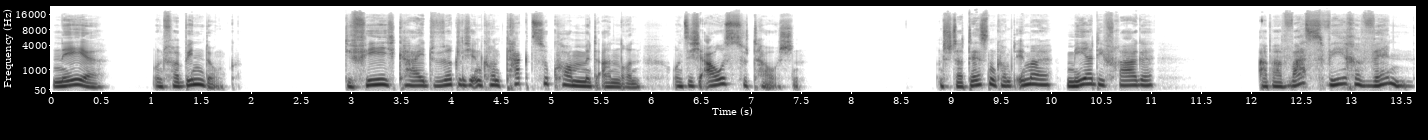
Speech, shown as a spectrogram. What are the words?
Nähe und Verbindung. Die Fähigkeit, wirklich in Kontakt zu kommen mit anderen und sich auszutauschen. Und stattdessen kommt immer mehr die Frage, aber was wäre, wenn?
